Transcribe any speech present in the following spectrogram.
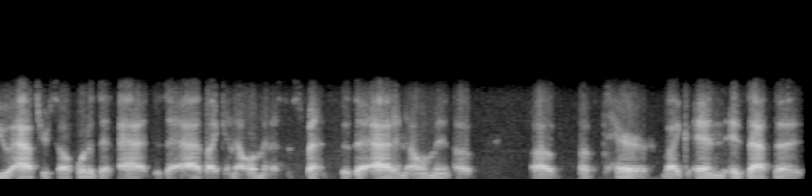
you ask yourself what does it add? Does it add like an element of suspense? Does it add an element of of of terror. Like and is that the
